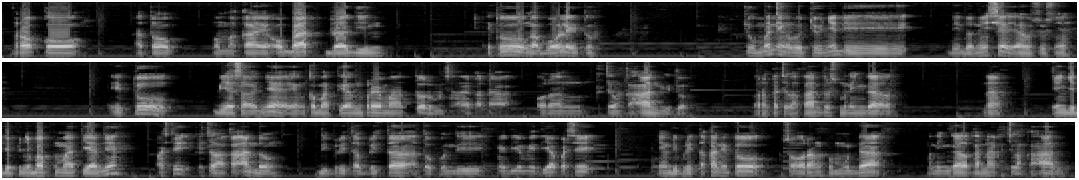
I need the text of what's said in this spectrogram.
ngerokok atau memakai obat drugging itu nggak boleh itu. Cuman yang lucunya di di Indonesia ya khususnya itu biasanya yang kematian prematur misalnya karena orang kecelakaan gitu. Orang kecelakaan terus meninggal. Nah yang jadi penyebab kematiannya pasti kecelakaan dong. Di berita-berita ataupun di media-media pasti yang diberitakan itu seorang pemuda meninggal karena kecelakaan.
